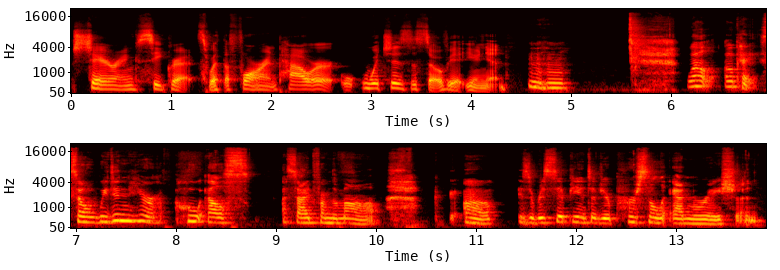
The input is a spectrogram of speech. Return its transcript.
sharing secrets with a foreign power, which is the Soviet Union. Mm-hmm. Well, okay. So we didn't hear who else aside from the mom. Uh, is a recipient of your personal admiration.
